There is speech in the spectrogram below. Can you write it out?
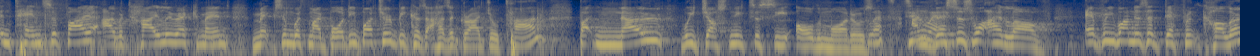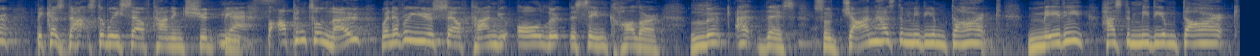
intensify it, I would highly recommend mixing with my body butter because it has a gradual tan. But now we just need to see all the models. Let's do and it. this is what I love. Everyone is a different colour because that's the way self-tanning should be. Yes. But up until now, whenever you use self-tan, you all look the same colour. Look at this. So Jan has the medium dark. Mary has the medium dark.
